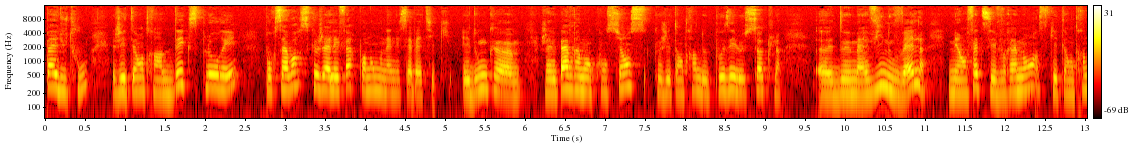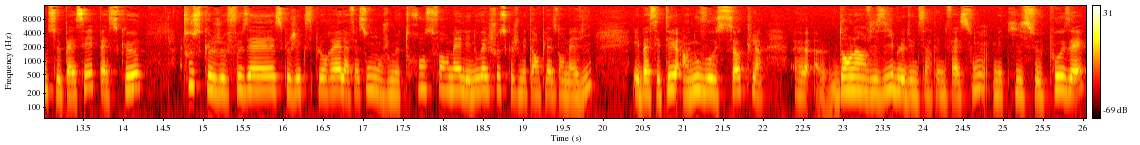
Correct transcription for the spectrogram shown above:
Pas du tout. J'étais en train d'explorer pour savoir ce que j'allais faire pendant mon année sabbatique. Et donc, euh, j'avais pas vraiment conscience que j'étais en train de poser le socle euh, de ma vie nouvelle. Mais en fait, c'est vraiment ce qui était en train de se passer parce que tout ce que je faisais, ce que j'explorais, la façon dont je me transformais, les nouvelles choses que je mettais en place dans ma vie, eh ben, c'était un nouveau socle euh, dans l'invisible d'une certaine façon, mais qui se posait.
